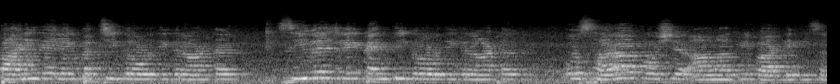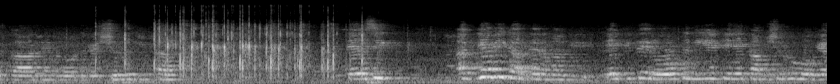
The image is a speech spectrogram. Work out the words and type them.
ਪਾਣੀ ਦੇ ਲਈ 25 ਕਰੋੜ ਦੀ ਗ੍ਰਾਂਟ, ਸੀਵਰੇਜ ਲਈ 35 ਕਰੋੜ ਦੀ ਗ੍ਰਾਂਟ, ਉਹ ਸਾਰਾ ਕੁਝ ਆਮ ਆਦਮੀ ਪਾਰਟੀ ਦੀ ਸਰਕਾਰ ਨੇ ਮਲੋਟ ਵਿੱਚ ਸ਼ੁਰੂ ਕੀਤਾ। ਤੇ ਅਸੀਂ ਅੱਗੇ ਵੀ ਕਰਦੇ ਰਵਾਂਗੇ। ਇਹ ਕਿਤੇ ਰੋਕ ਨਹੀਂ ਹੈ ਕਿ ਇਹ ਕੰਮ ਸ਼ੁਰੂ ਹੋ ਗਿਆ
